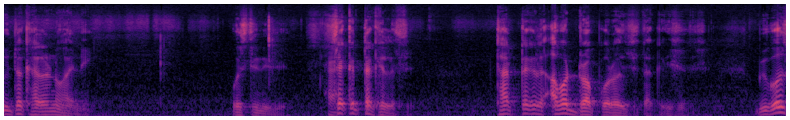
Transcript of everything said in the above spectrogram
ওইটা খেলানো হয়নি। ওয়েস্ট ইন্ডিজে সেকেন্ডটা খেলেছে। থার্ডটা খেলে আবার ড্রপ করা হয়েছে তাকে এসেছে বিকজ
